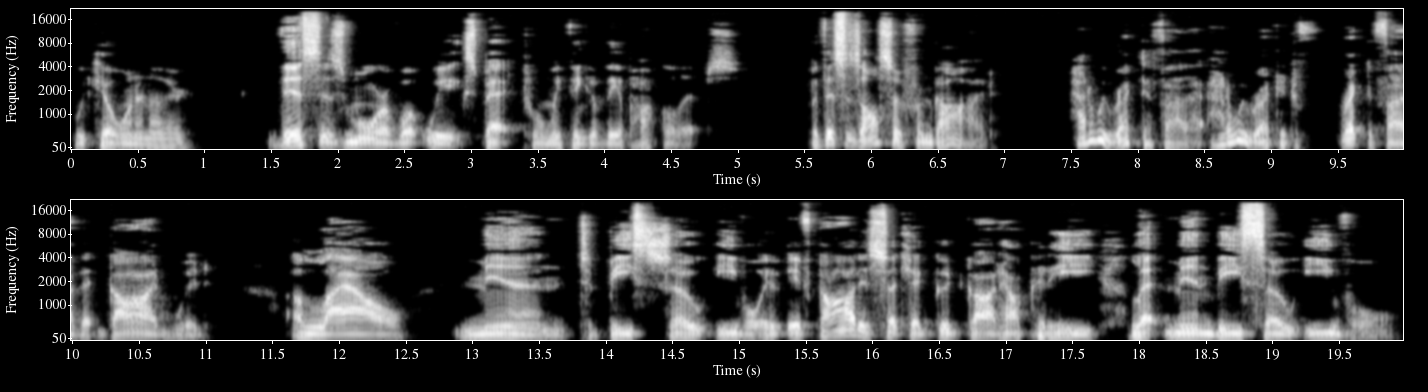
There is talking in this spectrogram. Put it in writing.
would kill one another. This is more of what we expect when we think of the apocalypse. But this is also from God. How do we rectify that? How do we rectify? that God would allow men to be so evil. If, if, God is such a good God, how could he let men be so evil?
